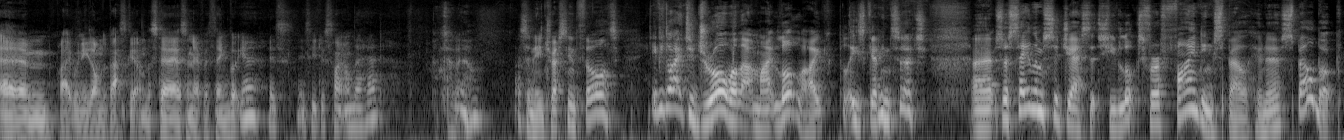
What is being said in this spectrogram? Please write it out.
um, like when he's on the basket on the stairs and everything. But yeah, is is he just like on their head? I don't know. That's an interesting thought. If you'd like to draw what that might look like, please get in touch. Uh, so Salem suggests that she looks for a finding spell in her spell book.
